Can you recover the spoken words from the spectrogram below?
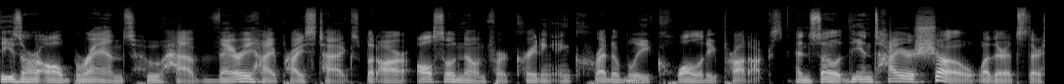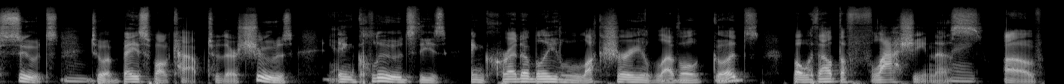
These are all brands who have very high price tags, but are also known for creating incredibly mm. quality products. And so the entire show, whether it's their suits mm. to a baseball cap to their shoes, includes these incredibly luxury level goods, but without the flashiness of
